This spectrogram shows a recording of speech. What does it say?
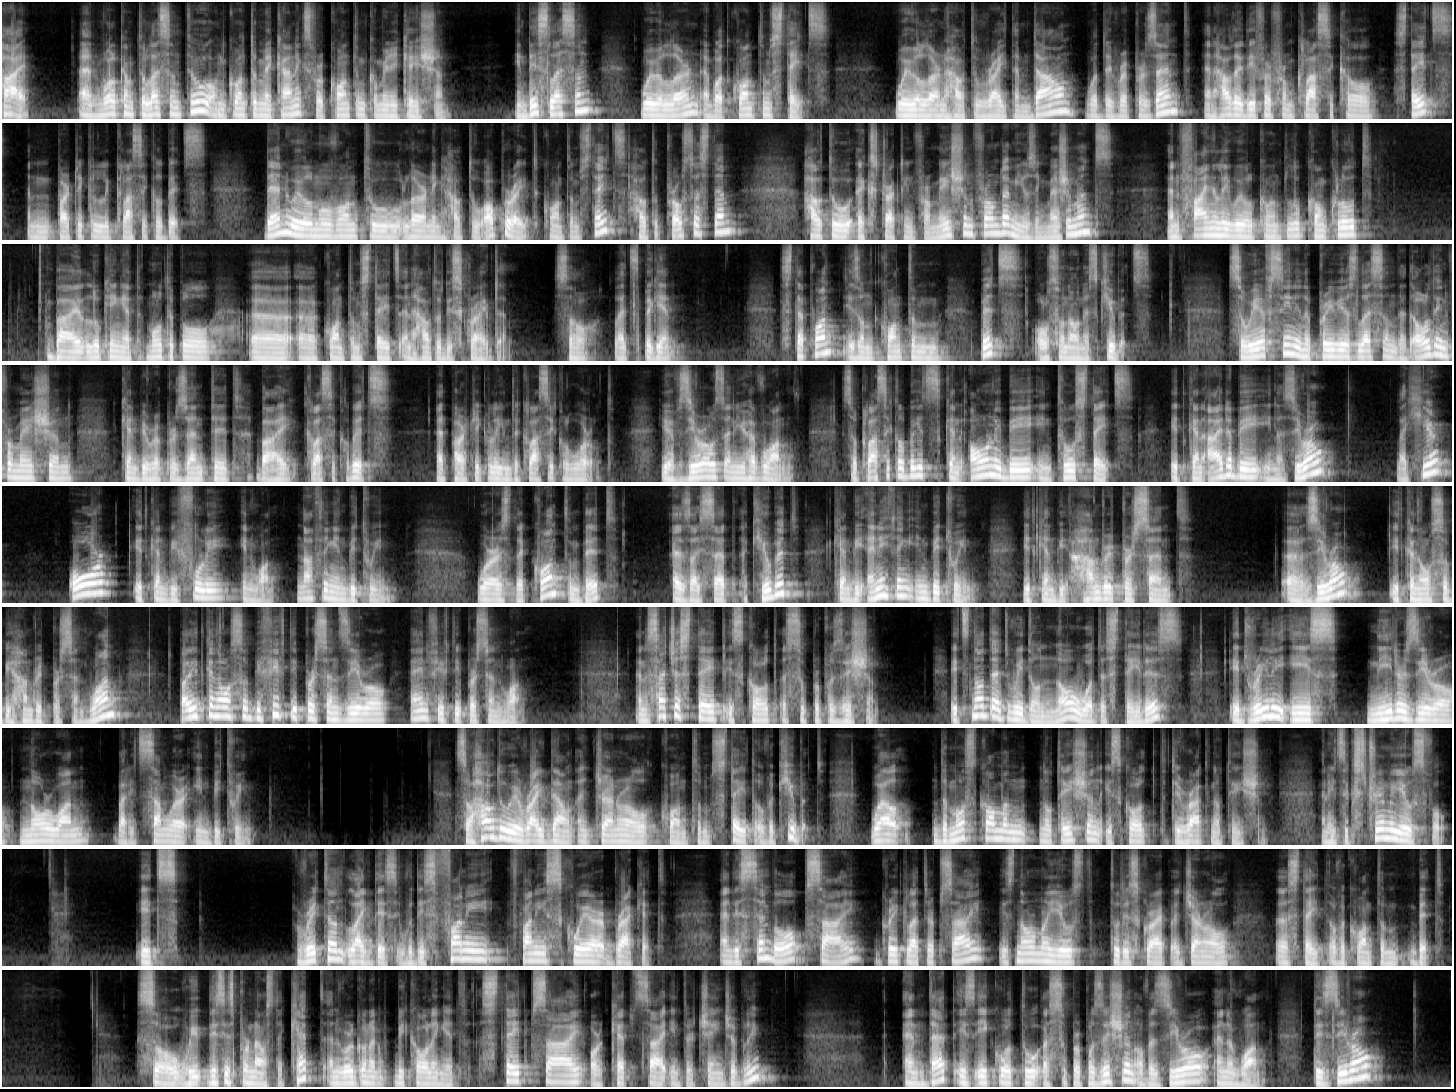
Hi, and welcome to Lesson 2 on Quantum Mechanics for Quantum Communication. In this lesson, we will learn about quantum states. We will learn how to write them down, what they represent, and how they differ from classical states, and particularly classical bits. Then we will move on to learning how to operate quantum states, how to process them, how to extract information from them using measurements, and finally we will conclude by looking at multiple uh, uh, quantum states and how to describe them. So let's begin. Step one is on quantum bits, also known as qubits. So we have seen in the previous lesson that all the information can be represented by classical bits, and particularly in the classical world. You have zeros and you have ones. So classical bits can only be in two states. It can either be in a zero, like here, or it can be fully in one, nothing in between. Whereas the quantum bit, as I said, a qubit, can be anything in between. It can be 100% uh, zero, it can also be 100% one, but it can also be 50% zero and 50% one. And such a state is called a superposition. It's not that we don't know what the state is, it really is neither zero nor one, but it's somewhere in between. So how do we write down a general quantum state of a qubit? Well, the most common notation is called the Dirac notation, and it's extremely useful. It's written like this, with this funny, funny square bracket. And this symbol, psi, Greek letter psi, is normally used to describe a general uh, state of a quantum bit. So we, this is pronounced a ket, and we're going to be calling it state psi or ket psi interchangeably. And that is equal to a superposition of a 0 and a 1. This 0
